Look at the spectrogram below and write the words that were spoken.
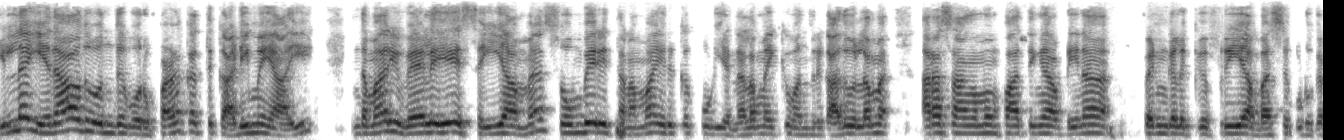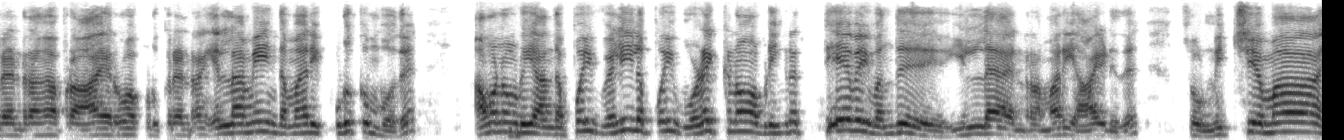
இல்ல ஏதாவது வந்து ஒரு பழக்கத்துக்கு அடிமையாகி இந்த மாதிரி வேலையே செய்யாம சோம்பேறித்தனமா இருக்கக்கூடிய நிலைமைக்கு வந்திருக்கு. அதுவும் இல்லாம அரசாங்கமும் பாத்தீங்க அப்படின்னா பெண்களுக்கு ஃப்ரீயா பஸ் கொடுக்குறேன்றாங்க அப்புறம் ஆயிரம் ரூபாய் கொடுக்குறேன்றாங்க. எல்லாமே இந்த மாதிரி கொடுக்கும்போது அவனுடைய அந்த போய் வெளியில போய் உழைக்கணும் அப்படிங்கிற தேவை வந்து இல்லைன்ற மாதிரி ஆயிடுது. சோ நிச்சயமா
